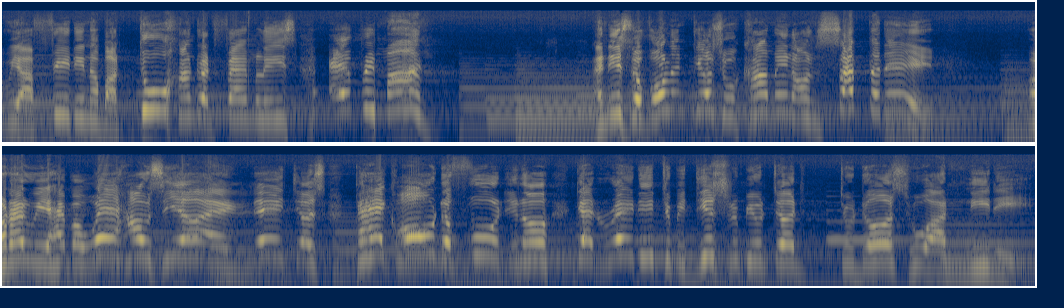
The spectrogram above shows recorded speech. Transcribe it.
We are feeding about 200 families every month. And it's the volunteers who come in on Saturday. All right, we have a warehouse here and they just pack all the food, you know, get ready to be distributed to those who are needy.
